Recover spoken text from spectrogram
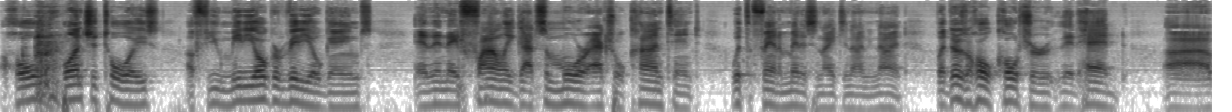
a whole bunch of toys, a few mediocre video games, and then they finally got some more actual content with the Phantom Menace in 1999. But there's a whole culture that had uh,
